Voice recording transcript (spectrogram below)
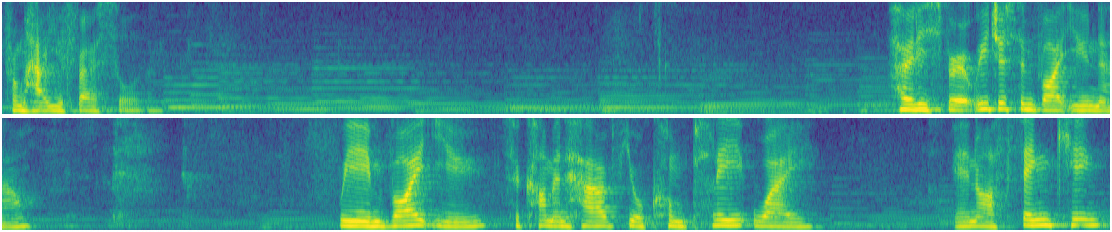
from how you first saw them. Holy Spirit, we just invite you now we invite you to come and have your complete way in our thinking,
